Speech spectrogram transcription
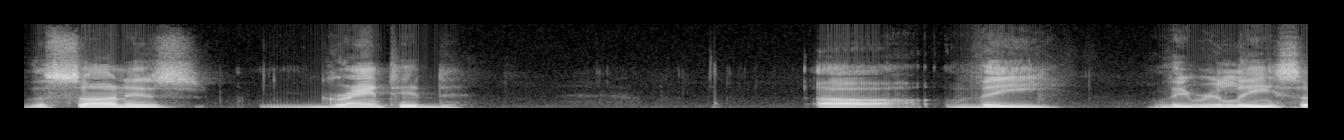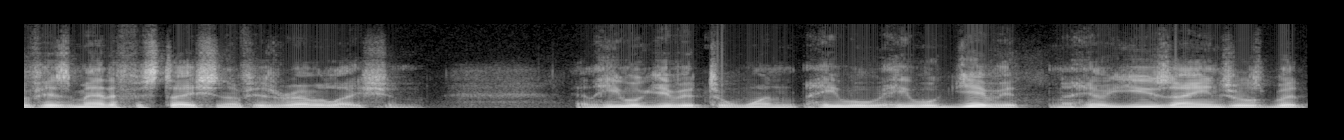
The Son is granted uh, the the release of his manifestation of his revelation. And he will give it to one he will he will give it and he'll use angels but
